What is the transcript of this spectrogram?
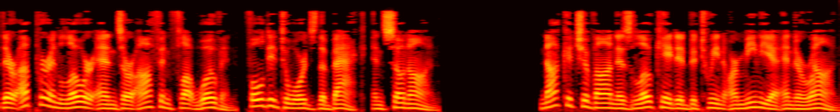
Their upper and lower ends are often flat woven, folded towards the back, and sewn on. Nakhchivan is located between Armenia and Iran.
